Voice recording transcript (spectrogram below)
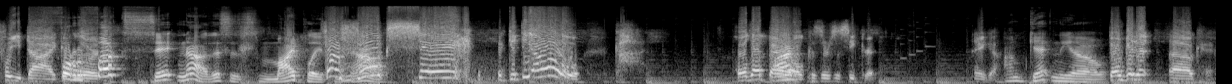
before you die. Good For lord. fuck's sake! Nah, this is my place For now. fuck's sake! Get the O! God. Hold that barrel, because there's a secret. There you go. I'm getting the O. Don't get it! Uh, okay.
